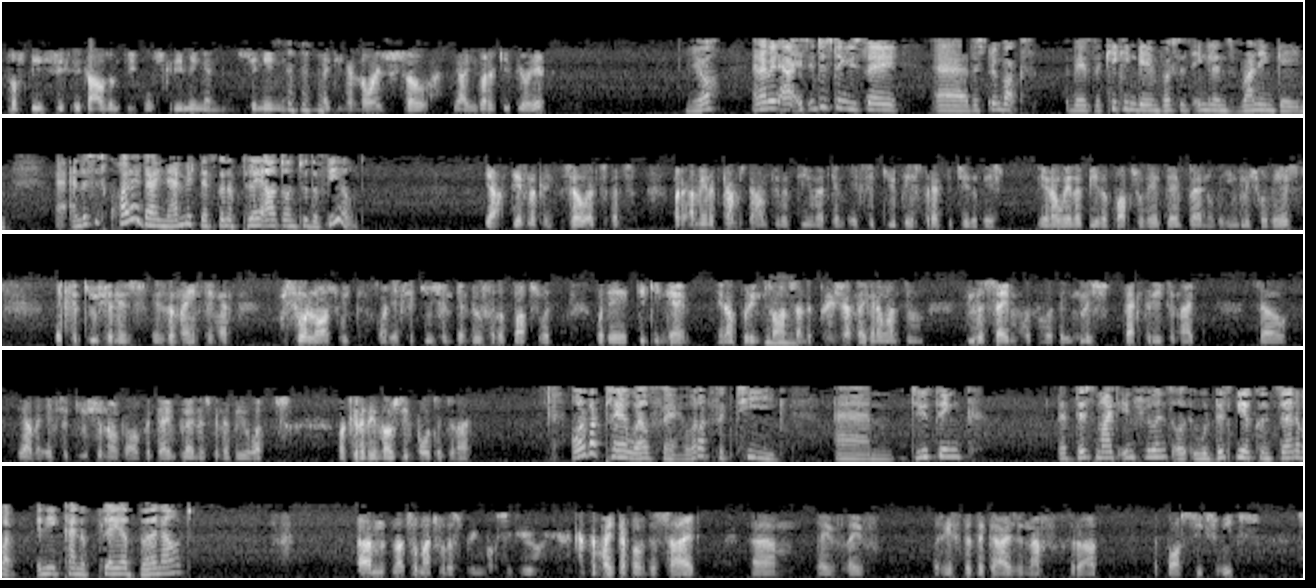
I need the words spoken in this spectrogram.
50, 60,000 people screaming and singing and making a noise. So, yeah, you got to keep your head. Yeah. And I mean, uh, it's interesting you say uh, the Springboks, there's the kicking game versus England's running game. And this is quite a dynamic that's going to play out onto the field. Yeah, definitely. So it's, it's, but I mean, it comes down to the team that can execute their strategy the best. You know, whether it be the Boks or their game plan or the English or theirs, execution is, is the main thing. And we saw last week what execution can do for the Boks with with their kicking game. You know, putting France mm-hmm. under pressure. They're going to want to do the same with with the English factory tonight. So yeah, the execution of of the game plan is going to be what's what's going to be most important tonight. What about player welfare? What about fatigue? Um, do you think that this might influence, or would this be a concern about any kind of player burnout? Um, not so much for the Springboks. If you, if you look at the makeup of the side, um, they've they've rested the guys enough throughout the past six weeks.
